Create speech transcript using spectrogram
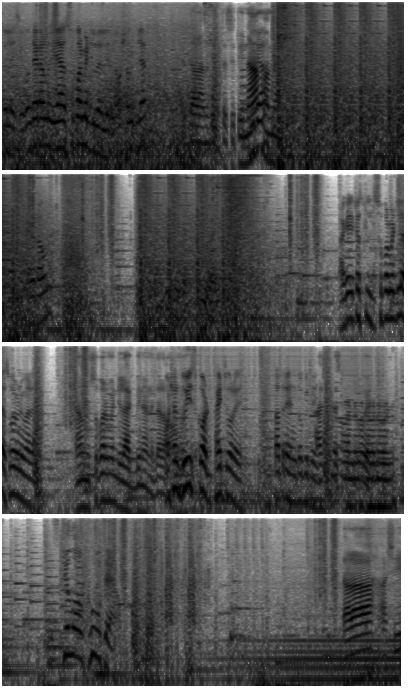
চলে এসেছে কোন জায়গাটা ইয়া সুপার মিডল আমার সামনে প্লেয়ার দাঁড়া আমি দেখতেছি। তুই নাম আমি একটা ডাউন আগে একটা সুপার মিডল সুপার মিডল মারেন আমি সুপার মেডি লাগবি না নে, দাঁড়া দুই স্কোয়াড ফাইট করে তাড়াতাড়ি আসেন তোকে আস্তে আস্তে। করে। Still on cooldown. দাঁড়া আসি।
